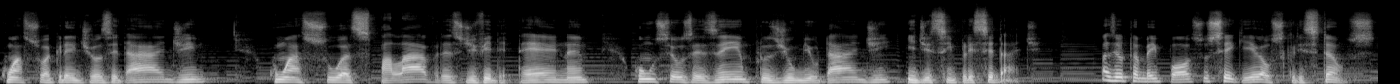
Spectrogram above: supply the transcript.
com a sua grandiosidade, com as suas palavras de vida eterna, com os seus exemplos de humildade e de simplicidade. Mas eu também posso seguir aos cristãos,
